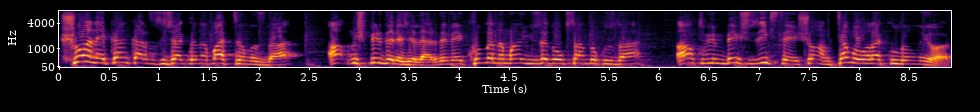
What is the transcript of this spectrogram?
Şu an ekran kartı sıcaklığına baktığımızda 61 derecelerde ve kullanımı %99'da 6500 XT şu an tam olarak kullanılıyor.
